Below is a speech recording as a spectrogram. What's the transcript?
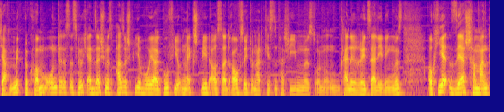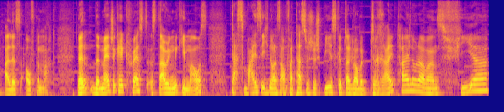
ja, mitbekommen. Und es ist wirklich ein sehr schönes Puzzlespiel, wo ihr Goofy und Max spielt aus der Draufsicht und halt Kisten verschieben müsst und, und kleine Rätsel erledigen müsst. Auch hier sehr charmant alles aufgemacht. Denn The Magical Quest starring Mickey Mouse das weiß ich noch, das ist auch ein fantastisches Spiel. Es gibt da, glaube ich, drei Teile oder waren es vier?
